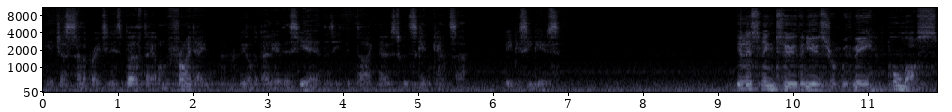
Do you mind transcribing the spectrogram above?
He had just celebrated his birthday on Friday and revealed earlier this year that he'd been diagnosed with skin cancer. BBC News. You're listening to the newsroom with me, Paul Moss.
